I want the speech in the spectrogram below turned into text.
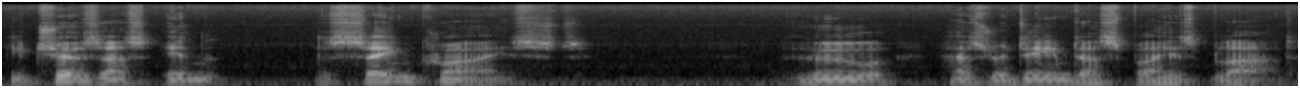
He chose us in the same Christ who has redeemed us by His blood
